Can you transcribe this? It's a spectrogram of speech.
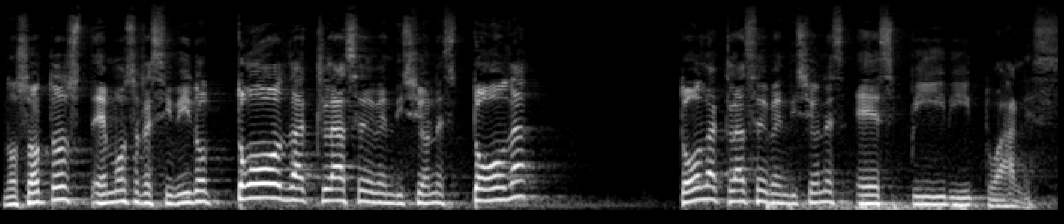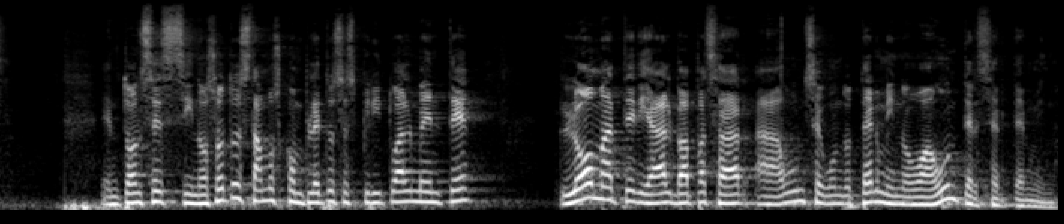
Nosotros hemos recibido toda clase de bendiciones, toda, toda clase de bendiciones espirituales. Entonces, si nosotros estamos completos espiritualmente, lo material va a pasar a un segundo término o a un tercer término.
